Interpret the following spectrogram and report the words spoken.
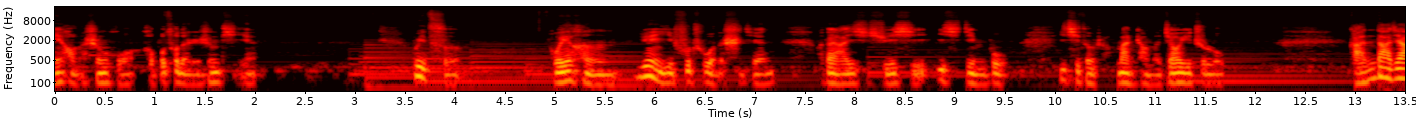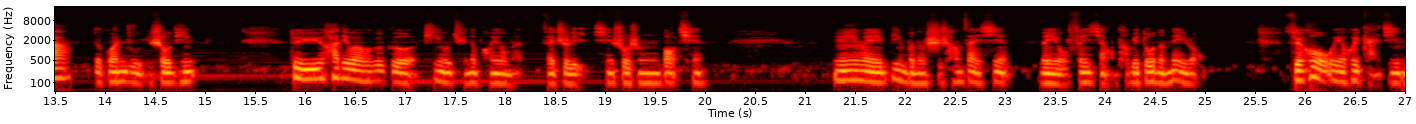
美好的生活和不错的人生体验。为此，我也很愿意付出我的时间，和大家一起学习，一起进步，一起走着漫长的交易之路。感恩大家的关注与收听。对于哈迪外汇哥哥听友群的朋友们，在这里先说声抱歉，因为因为并不能时常在线，没有分享特别多的内容。随后我也会改进，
